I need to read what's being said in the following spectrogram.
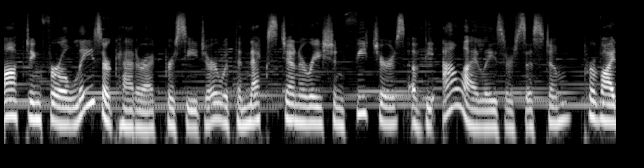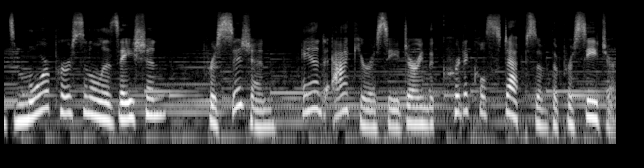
Opting for a laser cataract procedure with the next generation features of the ALLY laser system provides more personalization, precision, and accuracy during the critical steps of the procedure.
